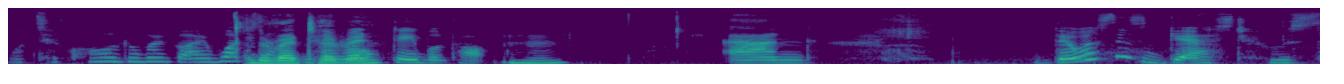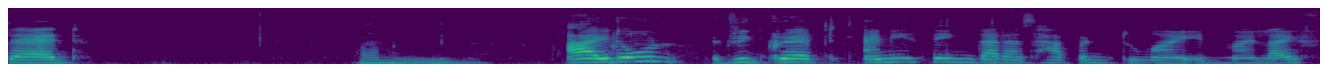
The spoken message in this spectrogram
what's it called oh my god i watched The that- Red the Table. red table talk mm-hmm. and there was this guest who said eat this. I don't regret anything that has happened to my in my life.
